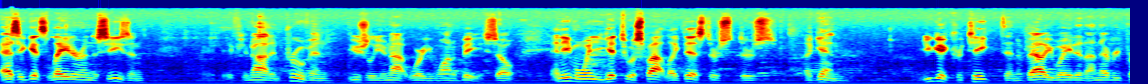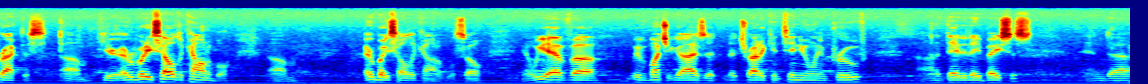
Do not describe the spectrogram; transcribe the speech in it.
As it gets later in the season, if you're not improving, usually you're not where you want to be. So, and even when you get to a spot like this, there's, there's again, you get critiqued and evaluated on every practice um, here. Everybody's held accountable. Um, everybody's held accountable. So, you know, we have uh, we have a bunch of guys that, that try to continually improve on a day-to-day basis, and uh,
